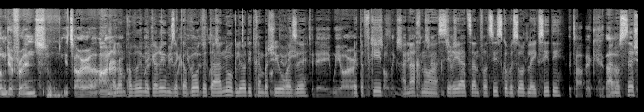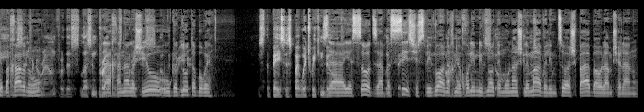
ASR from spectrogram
Shalom, dear friends. It's our uh, honor. שלום חברים יקרים, זה כבוד ותענוג להיות איתכם בשיעור הזה. Today we are בתפקיד, אנחנו San עשיריית Francisco. סן פרנסיסקו וסולט לייק סיטי. The topic, uh, הנושא שבחרנו להכנה the לשיעור הוא גדלות. הבורא. It's the basis by which we can זה. היסוד, זה הבסיס שסביבו אנחנו יכולים לבנות אמונה שלמה ולמצוא השפעה בעולם שלנו.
